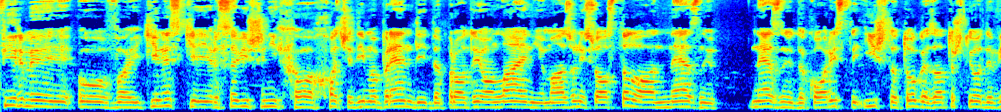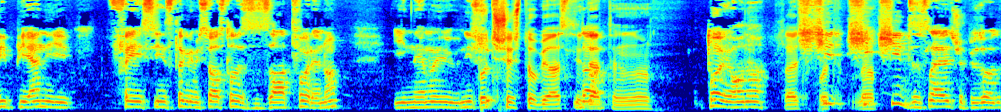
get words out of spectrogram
firme ovaj, kineske, jer sve više njih oh, hoće da ima brand i da prodaju online i Amazon i sve ostalo, a ne znaju, ne znaju da koriste išta toga zato što je ovde VPN i Face, Instagram i sve ostalo zatvoreno i nemaju, nisu... To ćeš isto objasniti Da. detaljno. To je ono Sledeći put, hi, hi, da. hint za sledeću epizodu.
